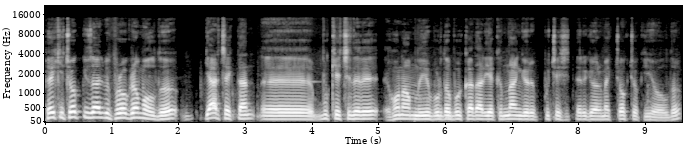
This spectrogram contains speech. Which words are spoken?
Peki çok güzel bir program oldu. Gerçekten e, bu keçileri, Honamlı'yı burada bu kadar yakından görüp bu çeşitleri görmek çok çok iyi oldu.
